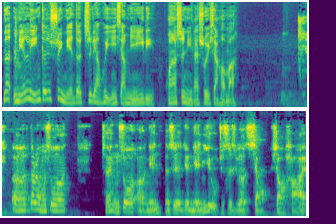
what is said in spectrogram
那年龄跟睡眠的质量会影响免疫力，黄老师你来说一下好吗？嗯，呃，当然我们说。所以我们说，呃，年呃是就年幼，就是说小小孩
